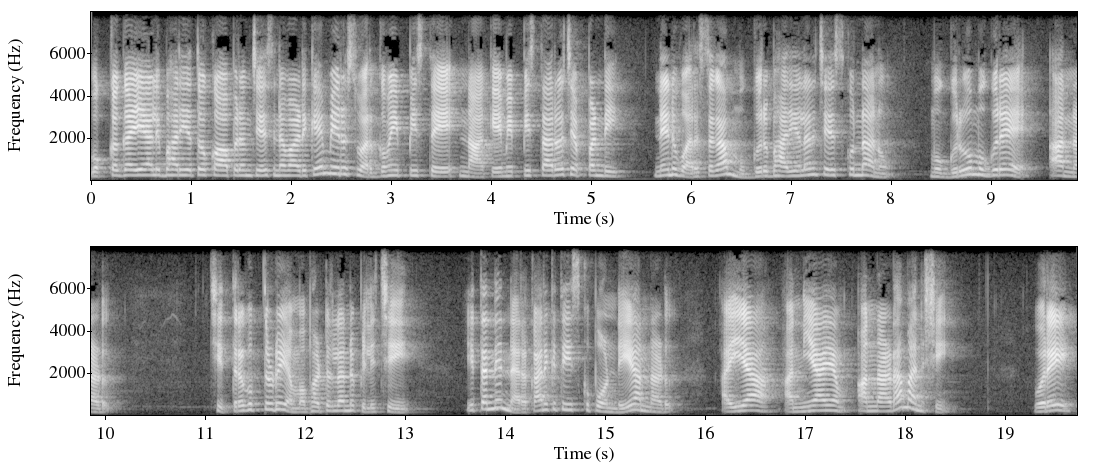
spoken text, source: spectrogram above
ఒక్క గయ్యాలి భార్యతో కాపురం చేసిన వాడికే మీరు స్వర్గం ఇప్పిస్తే నాకేమిప్పిస్తారో చెప్పండి. నేను వరుసగా ముగ్గురు భార్యలను చేసుకున్నాను. ముగ్గురు ముగ్గురే అన్నాడు. చిత్రగుప్తుడు యమభటులను పిలిచి ఇతన్ని నరకానికి తీసుకుపోండి అన్నాడు. అయ్యా అన్యాయం అన్నాడా మనిషి. ఒరే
